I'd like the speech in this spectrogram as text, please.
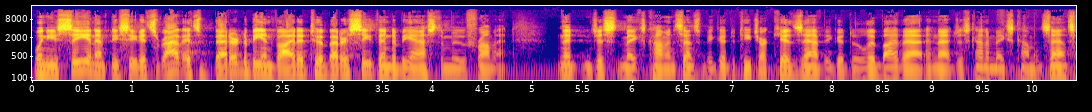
when you see an empty seat, it's rather it's better to be invited to a better seat than to be asked to move from it. That just makes common sense. It'd be good to teach our kids that, be good to live by that, and that just kind of makes common sense.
